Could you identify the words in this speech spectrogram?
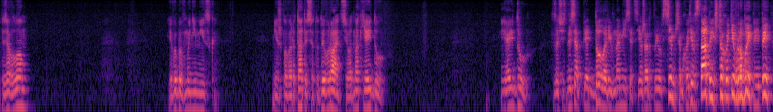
взяв лом і вибив мені мізки, ніж повертатися туди вранці, однак я йду. Я йду. За 65 доларів на місяць я жартую всім, чим хотів стати і що хотів робити. І ти.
